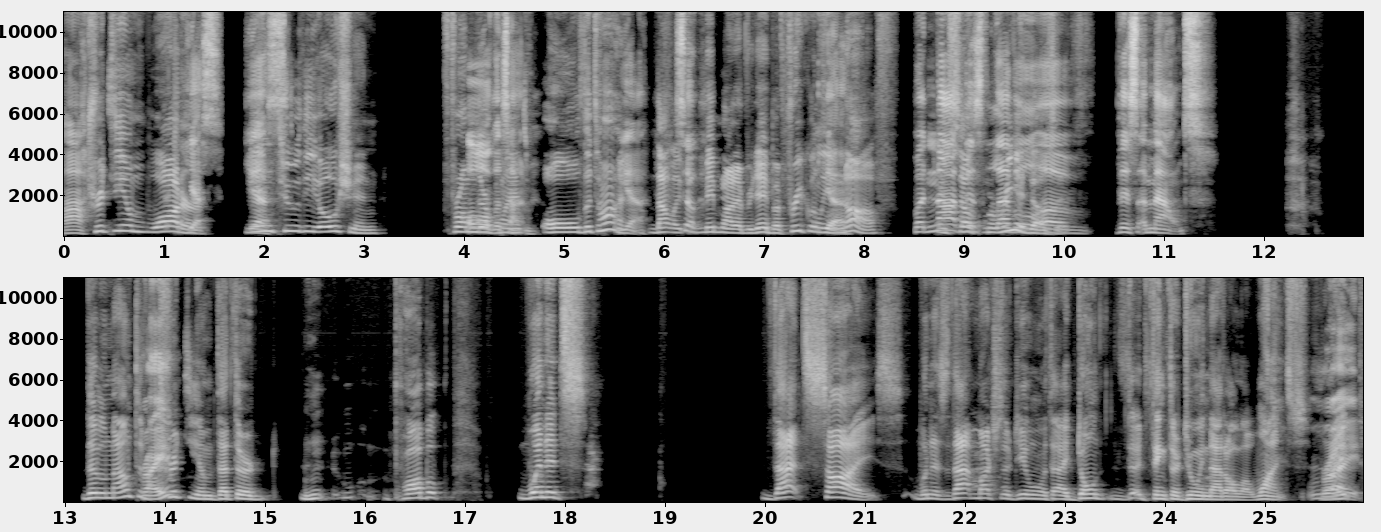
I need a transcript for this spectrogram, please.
Ah, tritium water yes, yes. into the ocean from All their the plants time. all the time. Yeah. Not like So- maybe not every day, but frequently Yeah. enough. but not this Korea level does it. of this amount. The amount of Right? tritium that they're probably when it's that size, when it's that much they're dealing with, I don't th- think they're doing that all at once, right? Right.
